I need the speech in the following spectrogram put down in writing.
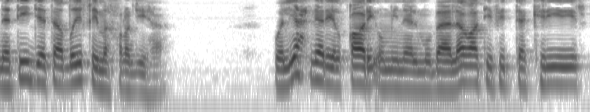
نتيجة ضيق مخرجها. وليحذر القارئ من المبالغة في التكرير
